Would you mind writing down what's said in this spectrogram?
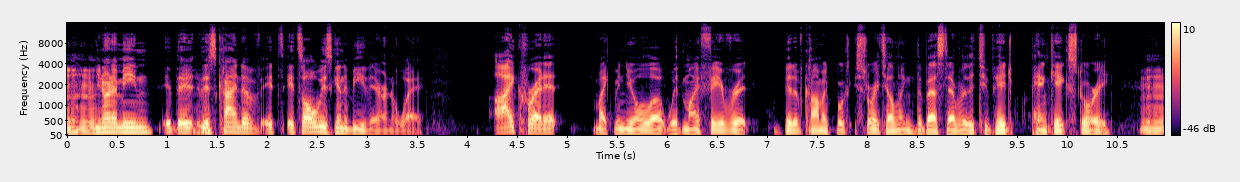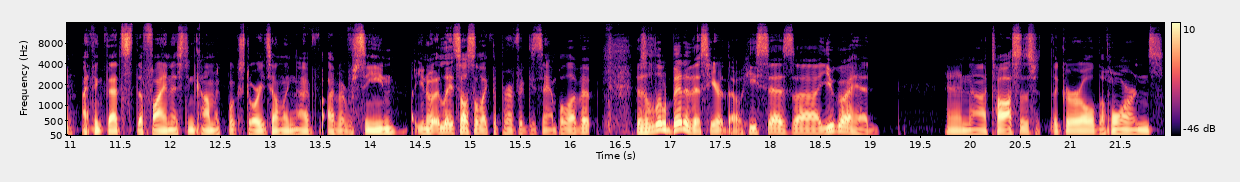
You know what I mean? It, This kind of it's it's always going to be there in a way. I credit Mike Mignola with my favorite bit of comic book storytelling, the best ever, the two page pancake story. I think that's the finest in comic book storytelling I've I've ever seen. You know, it's also like the perfect example of it. There's a little bit of this here though. He says, uh, "You go ahead," and uh, tosses the girl the horns.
